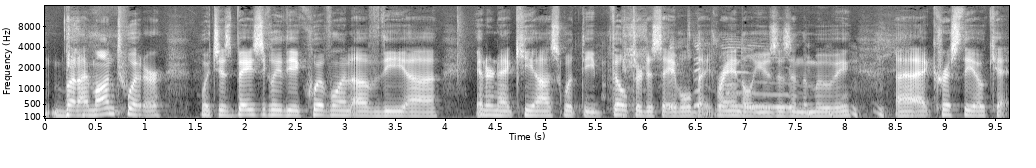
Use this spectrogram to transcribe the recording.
but I'm on Twitter, which is basically the equivalent of the uh, internet kiosk with the filter disabled that Randall uses in the movie. Uh, at Chris the OK.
